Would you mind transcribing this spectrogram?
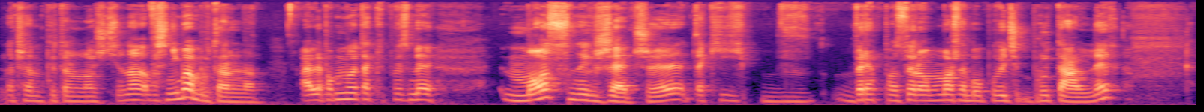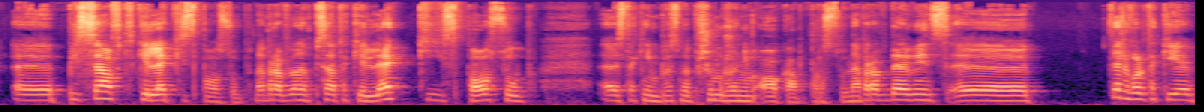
znaczy brutalności, no właśnie nie była brutalna, ale pomimo takich, powiedzmy, mocnych rzeczy, takich wbrew pozorom można było powiedzieć brutalnych, e, pisała w taki lekki sposób. Naprawdę pisała w taki lekki sposób, e, z takim powiedzmy przymrużeniem oka po prostu. Naprawdę, więc e, też w ogóle takie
